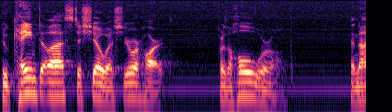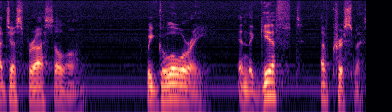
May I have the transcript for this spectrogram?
who came to us to show us your heart for the whole world and not just for us alone. We glory in the gift of Christmas,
